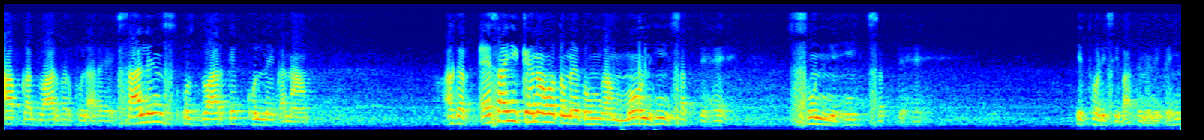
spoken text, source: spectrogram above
आपका द्वार भर खुला रहे। साइलेंस उस द्वार के खुलने का नाम। अगर ऐसा ही कहना हो तो मैं कहूँगा, मौन ही सत्य है, शून्य ही सत्य है। ये थोड़ी सी बातें मैंने कही।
